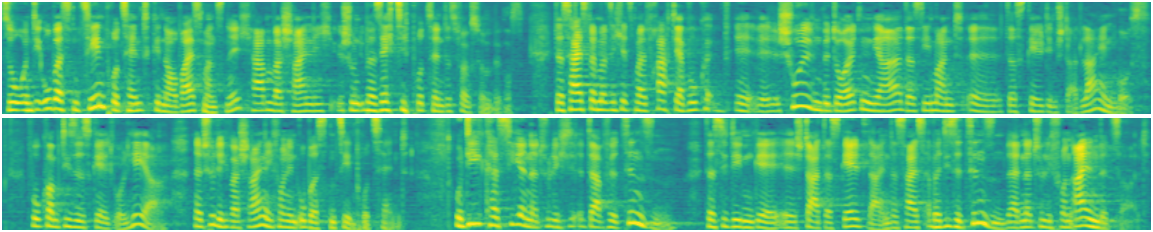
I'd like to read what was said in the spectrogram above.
so, und die obersten 10 Prozent, genau weiß man es nicht, haben wahrscheinlich schon über 60 Prozent des Volksvermögens. Das heißt, wenn man sich jetzt mal fragt, ja, wo, äh, äh, Schulden bedeuten ja, dass jemand äh, das Geld dem Staat leihen muss. Wo kommt dieses Geld wohl her? Natürlich wahrscheinlich von den obersten 10 Prozent. Und die kassieren natürlich dafür Zinsen, dass sie dem äh, Staat das Geld leihen. Das heißt, aber diese Zinsen werden natürlich von allen bezahlt.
